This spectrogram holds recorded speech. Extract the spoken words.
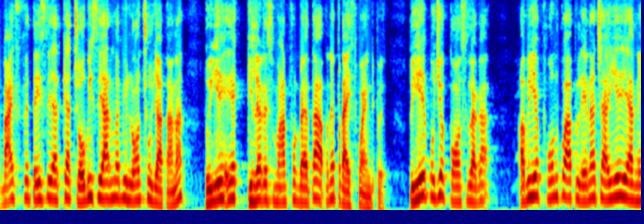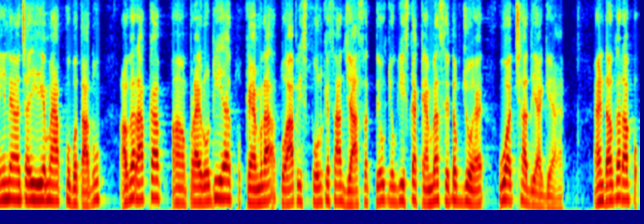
बाईस से तेईस हज़ार, क्या चौबीस हज़ार में भी लॉन्च हो जाता ना तो ये एक किलर स्मार्टफ़ोन रहता अपने प्राइस पॉइंट पे। तो ये मुझे कॉस्ट लगा। अब ये फ़ोन को आप लेना चाहिए या नहीं लेना चाहिए, ये मैं आपको बता दूँ। अगर आपका प्रायोरिटी है तो कैमरा तो आप इस फ़ोन के साथ जा सकते हो क्योंकि इसका कैमरा सेटअप जो है, वो अच्छा दिया गया है। एंड अगर आप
